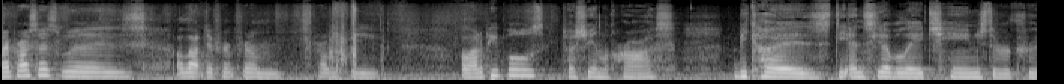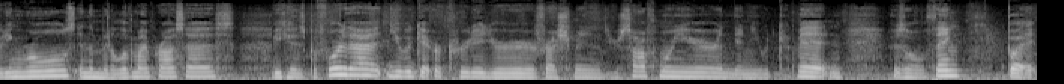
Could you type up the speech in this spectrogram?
My process was a lot different from probably a lot of people's, especially in lacrosse, because the NCAA changed the recruiting rules in the middle of my process. Because before that, you would get recruited your freshman, your sophomore year, and then you would commit, and it was a whole thing. But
